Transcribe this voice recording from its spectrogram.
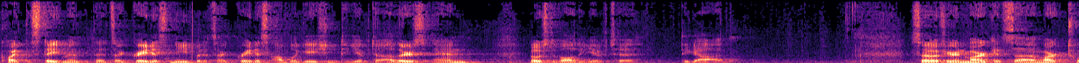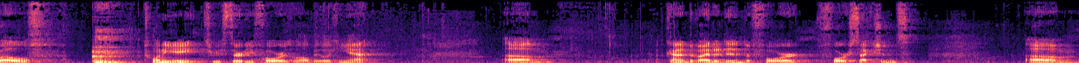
quite the statement. That's our greatest need, but it's our greatest obligation to give to others, and most of all, to give to, to God. So if you're in Mark, it's uh, Mark 12, 28 through 34 is what I'll be looking at. Um, I've kind of divided it into four, four sections. Um,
